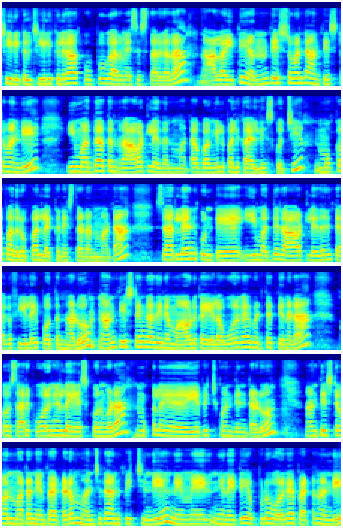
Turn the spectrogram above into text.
చీలికలు చీలికలుగా ఉప్పు కారం వేసిస్తారు కదా. అలా అయితే ఎంత ఇష్టం అంటే అంత ఇష్టం అండి. ఈ మధ్య అతను రావట్లేదనమాట బంగిలపల్లి కాయలు తీసుకొచ్చి ముక్క పది రూపాయలు లెక్కనిస్తాడనమాట సర్లే అనుకుంటే ఈ మధ్య రావట్లేదని తెగ ఫీల్ అయిపోతున్నాడు. అంత ఇష్టంగా తినే మామిడికాయ ఇలా ఊరగాయ పెడితే తినడా? ఒక్కోసారి కూరగాయలు వేసుకొని కూడా ముక్కలు వేపించుకొని తింటాడు. అంత ఇష్టం అనమాట నేను పెట్టడం మంచిదే అనిపించింది. నేను నేనైతే ఎప్పుడూ ఊరగాయ పెట్టనండి.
